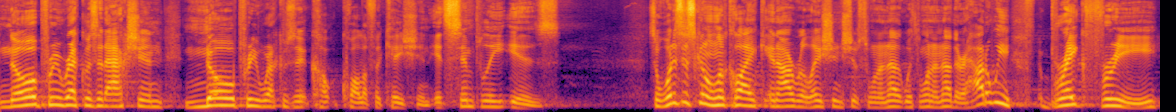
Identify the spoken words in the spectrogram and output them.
no prerequisite action, no prerequisite qualification. It simply is. So, what is this going to look like in our relationships with one another? How do we break free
